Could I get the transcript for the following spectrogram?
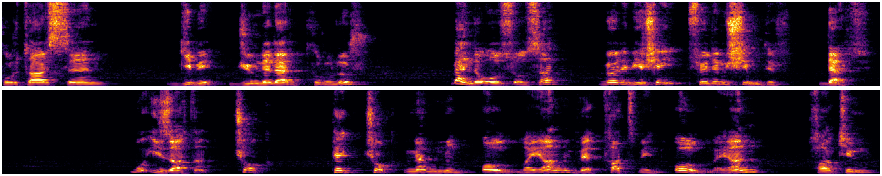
kurtarsın gibi cümleler kurulur. Ben de olsa olsa böyle bir şey söylemişimdir der. Bu izahtan çok pek çok memnun olmayan ve tatmin olmayan hakim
